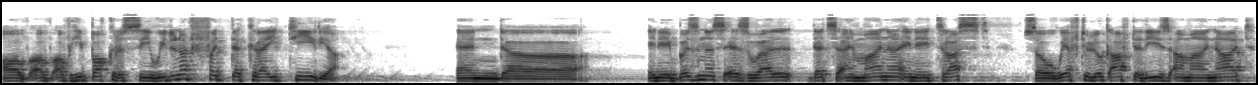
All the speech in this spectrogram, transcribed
of, of, of hypocrisy, we do not fit the criteria. And uh, in a business as well, that's amana in a trust. So we have to look after these amanat.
